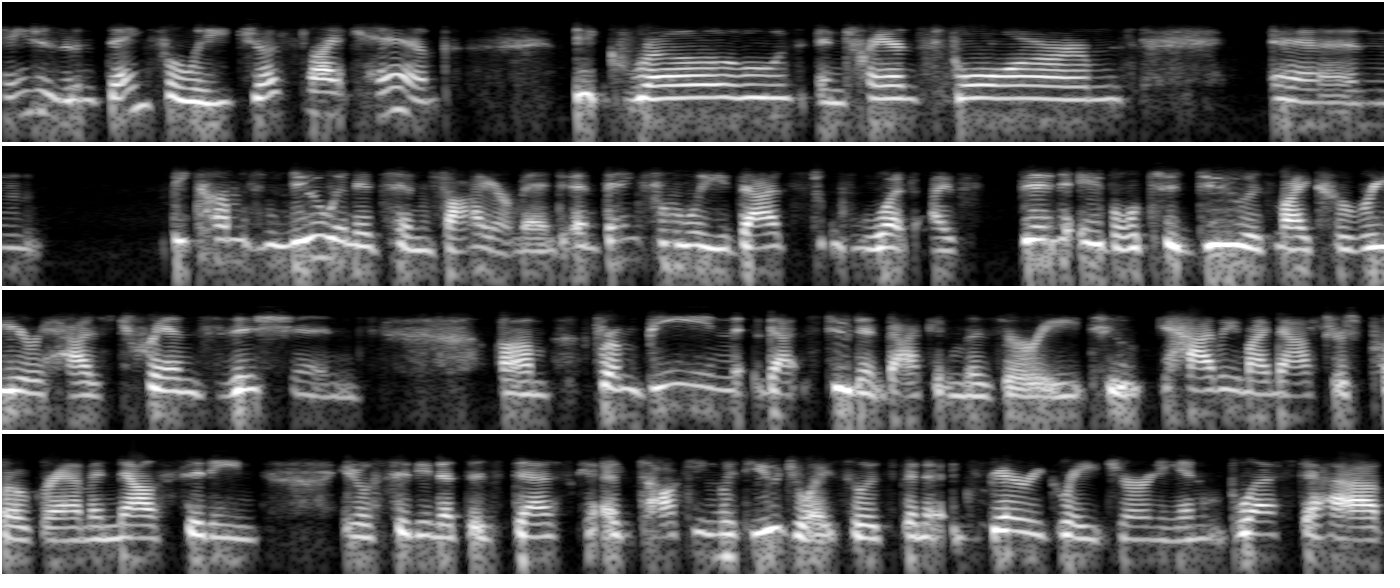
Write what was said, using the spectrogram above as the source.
changes. And thankfully, just like hemp, it grows and transforms and becomes new in its environment. And thankfully, that's what I've been able to do as my career has transitioned um, from being that student back in Missouri to having my master's program and now sitting, you know, sitting at this desk and talking with you, Joy. So it's been a very great journey and blessed to have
